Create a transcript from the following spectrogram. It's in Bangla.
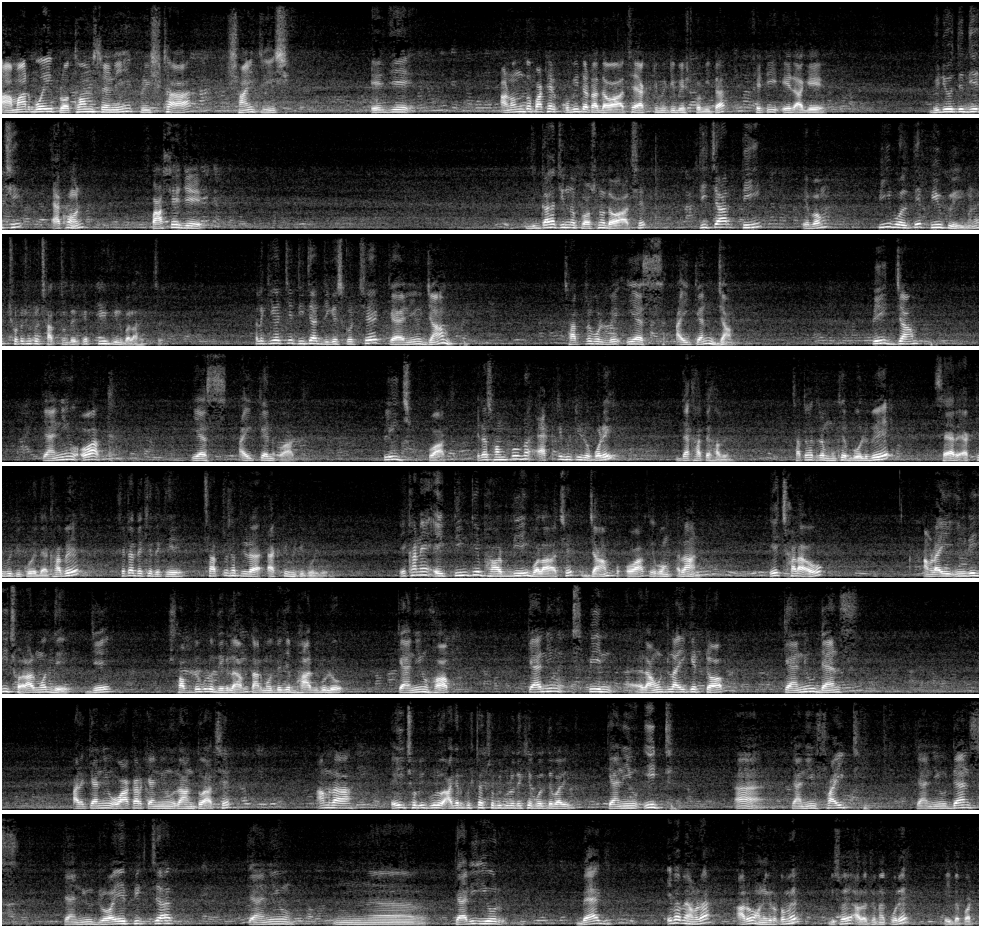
আমার বই প্রথম শ্রেণি পৃষ্ঠা সাঁইত্রিশ। এর যে আনন্দ পাঠের কবিতাটা দেওয়া আছে অ্যাক্টিভিটি বেসড কবিতা, সেটি এর আগে ভিডিওতে দিয়েছি। এখন পাশে যে জিজ্ঞাসা চিহ্ন প্রশ্ন দেওয়া আছে, টিচার টি এবং পি বলতে পিউপিল মানে ছোট ছোট ছাত্রদেরকে পিউপিল বলা হচ্ছে। তাহলে কি হচ্ছে? টিচার জিজ্ঞেস করছে ক্যান ইউ জাম্প ছাত্র বলবে yes I can jump please jump can you walk yes I can walk please walk এটা সম্পূর্ণ অ্যাক্টিভিটির ওপরেই দেখাতে হবে। ছাত্রছাত্রীরা মুখে বলবে স্যার অ্যাক্টিভিটি করে দেখাবে, সেটা দেখে দেখে ছাত্রছাত্রীরা অ্যাক্টিভিটি করবে। এখানে এই তিনটে ভার্ব দিয়েই বলা আছে জাম্প ওয়াক এবং রান এছাড়াও আমরা এই ইংরেজি ছড়ার মধ্যে যে শব্দগুলো দেখলাম, তার মধ্যে যে ভার্বগুলো can you hop can you spin round like a top can you dance R can you walk আর ক্যান ইউ রান তো আছে। আমরা এই ছবিগুলো, আগের পৃষ্ঠার ছবিগুলো দেখিয়ে বলতে পারি। ক্যান ইউ ইট হ্যাঁ can you fight can you dance can you draw a picture can you carry your bag এভাবে আমরা আরও অনেক রকমের বিষয়ে আলোচনা করে এই ব্যাপারটা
